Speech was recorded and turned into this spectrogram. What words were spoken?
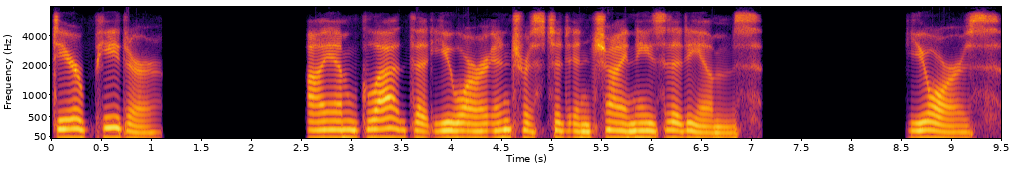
Dear Peter, I am glad that you are interested in Chinese idioms. Yours.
